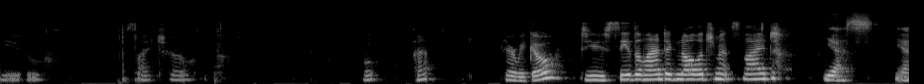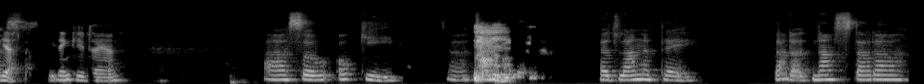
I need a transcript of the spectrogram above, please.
View slideshow. Oh, ah, there we go. Do you see the land acknowledgement slide? Yes. Yes. Yes. Thank you, Diane. Uh, so, Oki, uh, Edlanate, Dada Nastara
